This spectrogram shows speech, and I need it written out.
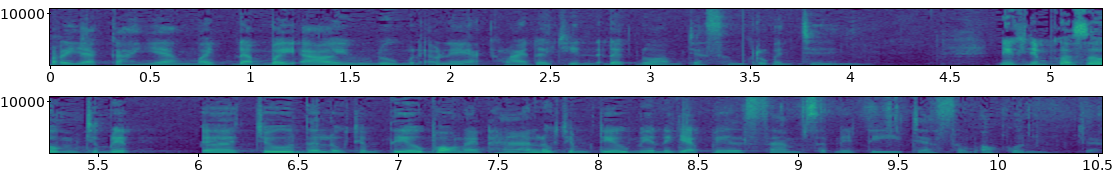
បរិយាកាសយ៉ាងម៉េចដើម្បីឲ្យមនុស្សម្នាក់ៗក្លាយទៅជាអ្នកដឹកនាំចាសសូមគ្រប់អញ្ជើញនេះខ្ញុំក៏សូមជម្រាបជូនទៅលោកជំទាវផងដែរថាលោកជំទាវមានរយៈពេល30នាទីចាសសូមអរគុណចា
